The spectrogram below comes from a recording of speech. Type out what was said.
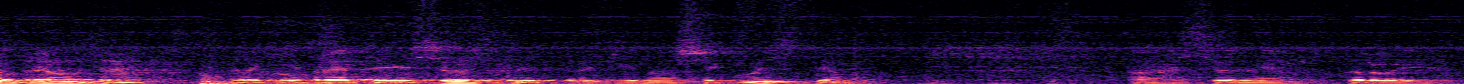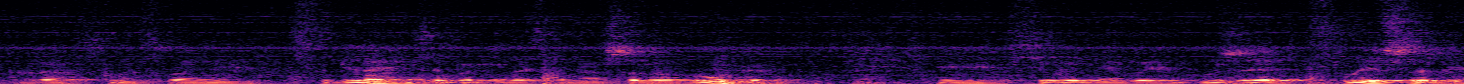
Доброе утро, дорогие братья и сестры, дорогие наши гости. А сегодня второй раз мы с вами собираемся по милости нашего Бога. И сегодня вы уже слышали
